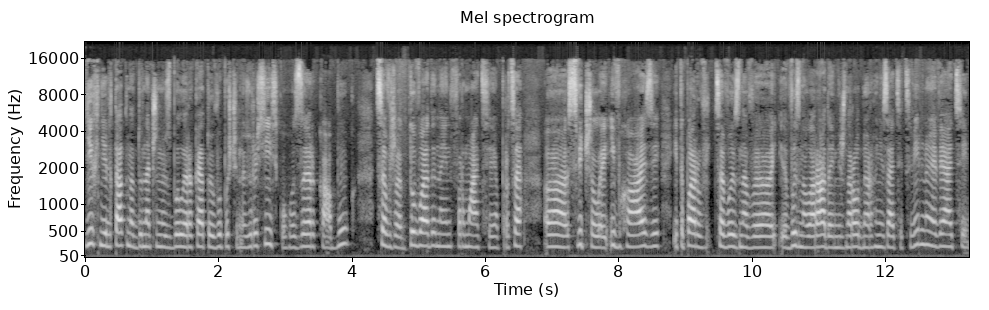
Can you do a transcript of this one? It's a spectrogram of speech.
Їхній літак над Донеччиною збили ракетою, випущеною з російського ЗРК БУК. Це вже доведена інформація. Про це е, свідчили і в Газі, і тепер це визнав е, визнала Рада міжнародної організації цивільної авіації.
